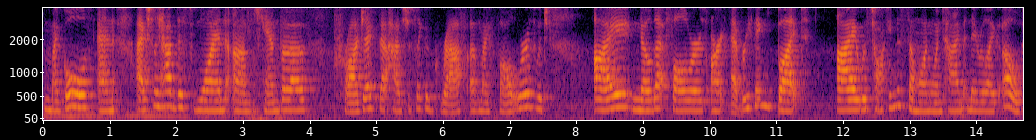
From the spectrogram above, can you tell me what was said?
my goals and I actually have this one um, Canva project that has just like a graph of my followers which I know that followers aren't everything but I was talking to someone one time and they were like oh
